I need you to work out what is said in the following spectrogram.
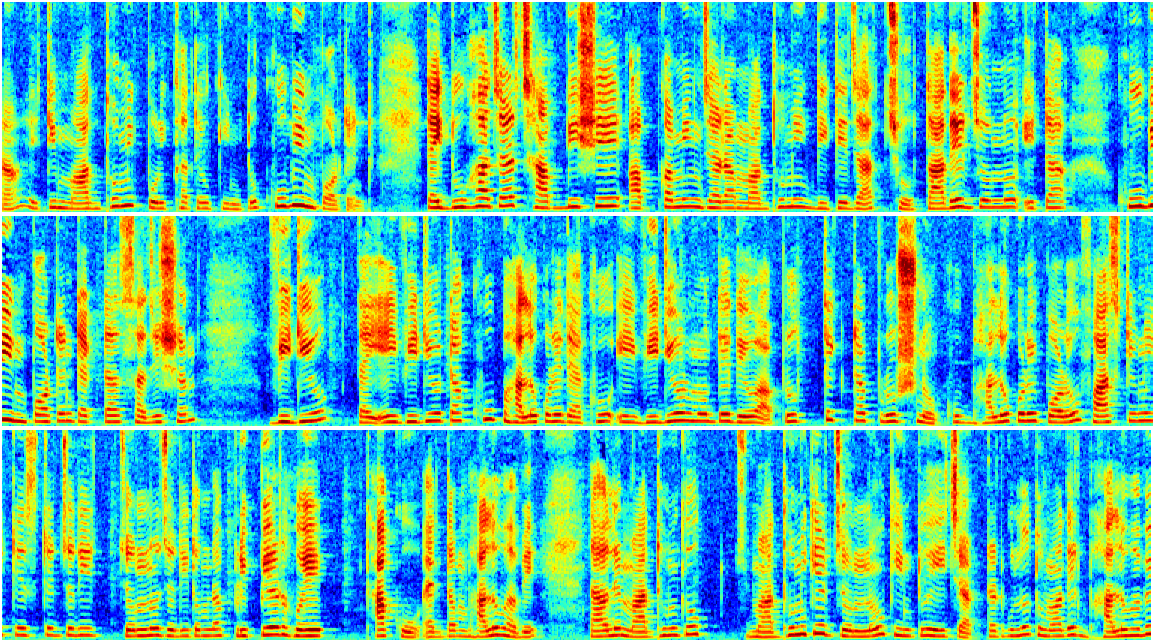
না, এটি মাধ্যমিক পরীক্ষাতেও কিন্তু খুব ইম্পর্টেন্ট তাই দু হাজার ছাব্বিশে আপকামিং যারা মাধ্যমিক দিতে যাচ্ছ, তাদের জন্য এটা খুবই ইম্পর্ট্যান্ট একটা সাজেশন ভিডিও তাই এই ভিডিওটা খুব ভালো করে দেখো, এই ভিডিওর মধ্যে দেওয়া প্রত্যেকটা প্রশ্ন খুব ভালো করে পড়ো। ফার্স্ট ইউনিট টেস্টের যদি জন্য যদি তোমরা প্রিপেয়ার হয়ে থাকো একদম ভালোভাবে, তাহলে মাধ্যমিকেও, মাধ্যমিকের জন্য কিন্তু এই চ্যাপ্টারগুলো তোমাদের ভালোভাবে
